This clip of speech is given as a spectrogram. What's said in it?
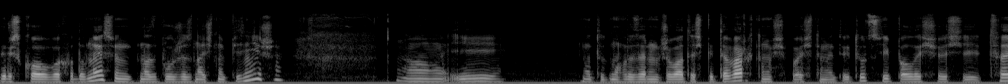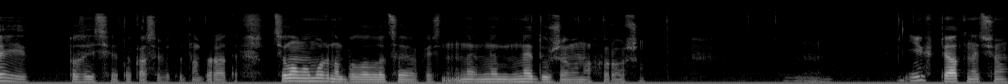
різкого виходу вниз, він у нас був вже значно пізніше. Е, і ми тут могли заранжуватись піти вверх, тому що, бачите, ми і тут свіпали щось, і це, і позиція така собі тут набирати. В цілому можна було, але це якось не, не, не дуже воно хороше. І в п'ятницю.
